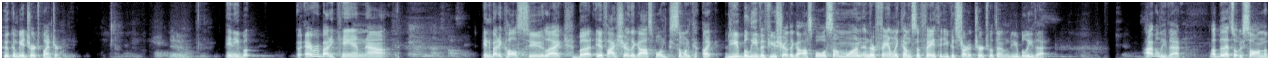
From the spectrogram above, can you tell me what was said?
Who can be a church planter? Anybody, everybody can. Now, anybody calls to, like, but if I share the gospel and someone, like, do you believe if you share the gospel with someone and their family comes to faith that you could start a church with them? Do you believe that? I believe that. I believe that's what we saw in the,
